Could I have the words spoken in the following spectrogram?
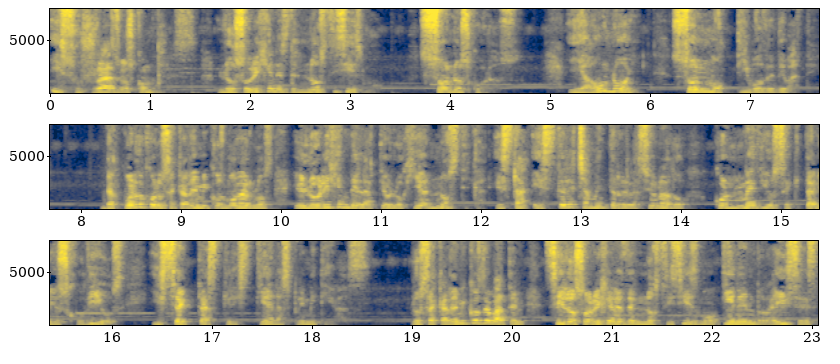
y sus rasgos comunes. Los orígenes del gnosticismo son oscuros y aún hoy son motivo de debate. De acuerdo con los académicos modernos, el origen de la teología gnóstica está estrechamente relacionado con medios sectarios judíos y sectas cristianas primitivas. Los académicos debaten si los orígenes del gnosticismo tienen raíces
